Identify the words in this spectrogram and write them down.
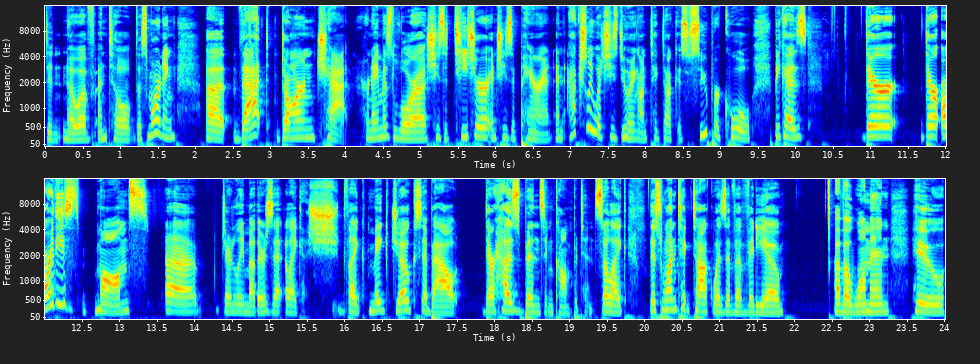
didn't know of until this morning uh, that darn chat. Her name is laura. She's a teacher and she's a parent. And actually what she's doing on tiktok is super cool because there there are these moms, uh, generally mothers that like sh- like make jokes about their husband's incompetence. So like this one TikTok was of a video of a woman who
